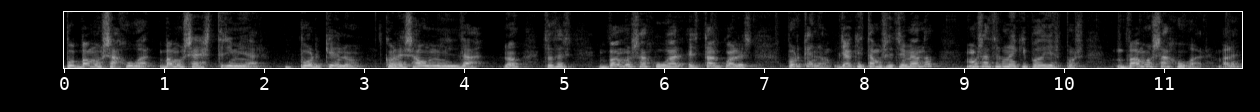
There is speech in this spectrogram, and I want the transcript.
pues vamos a jugar, vamos a streamear. ¿Por qué no? Con esa humildad, ¿no? Entonces, vamos a jugar es tal cual es. ¿Por qué no? Ya que estamos streameando, vamos a hacer un equipo de esports. Vamos a jugar, ¿vale?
